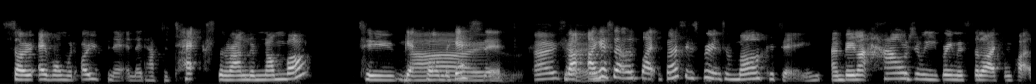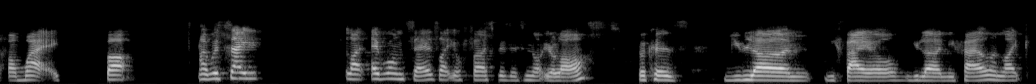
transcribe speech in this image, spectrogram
so everyone would open it and they'd have to text the random number to get put on the guest list. Okay so that, I guess that was like first experience of marketing and being like, how do we bring this to life in quite a fun way? But I would say, like everyone says, like your first business is not your last because you learn, you fail, you learn, you fail, and like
